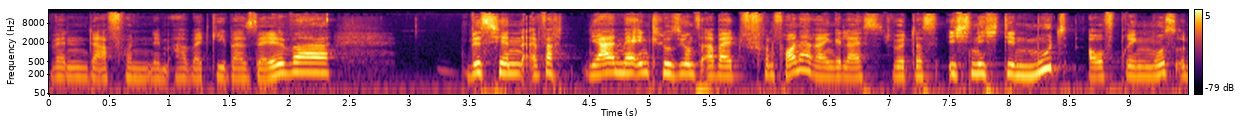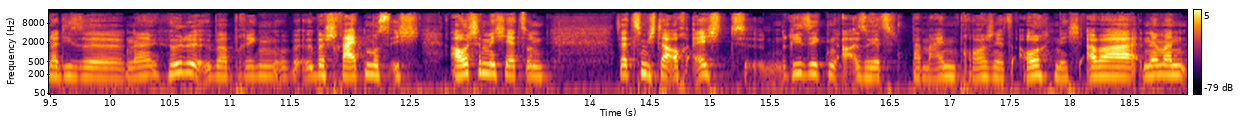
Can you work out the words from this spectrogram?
wenn da von dem Arbeitgeber selber ein bisschen einfach, ja, mehr Inklusionsarbeit von vornherein geleistet wird, dass ich nicht den Mut aufbringen muss oder diese ne, Hürde überbringen, überschreiten muss, ich oute mich jetzt und setze mich da auch echt Risiken, also jetzt bei meinen Branchen jetzt auch nicht, aber ne, man,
